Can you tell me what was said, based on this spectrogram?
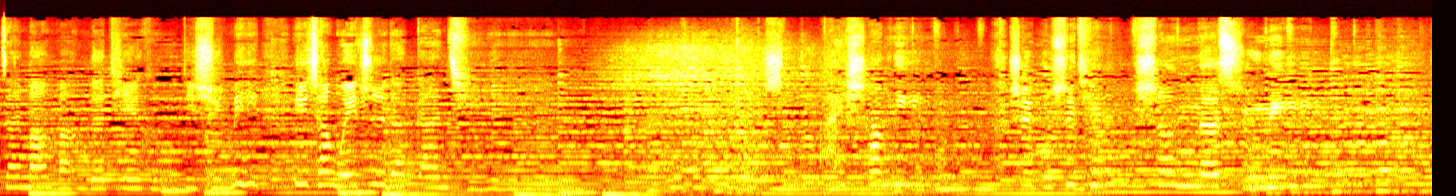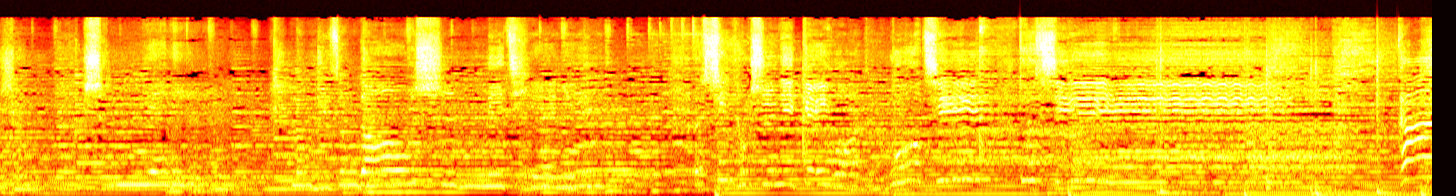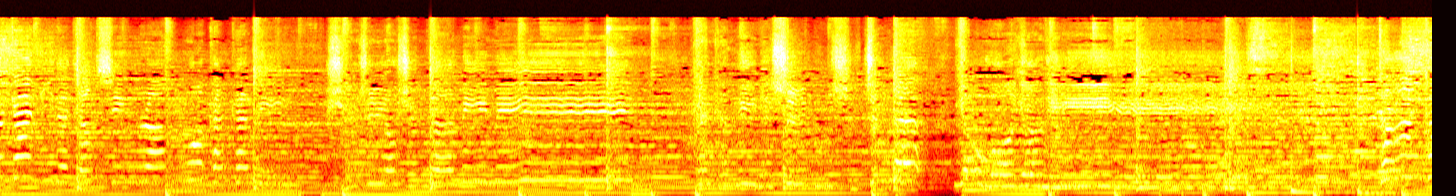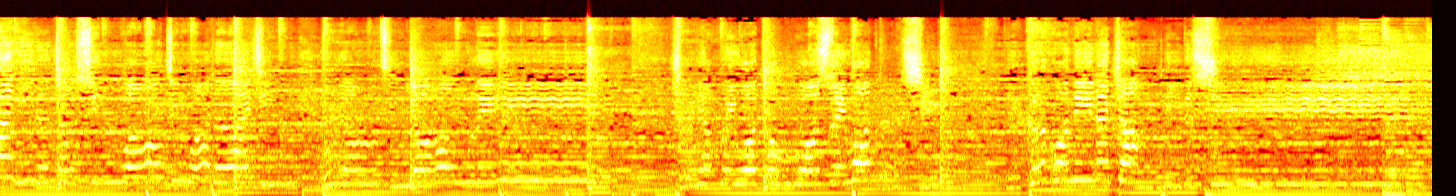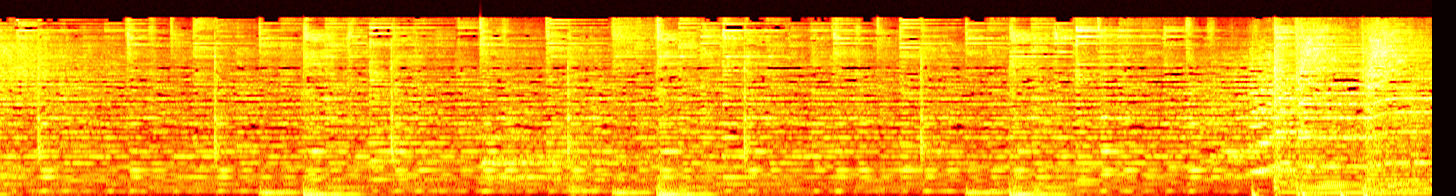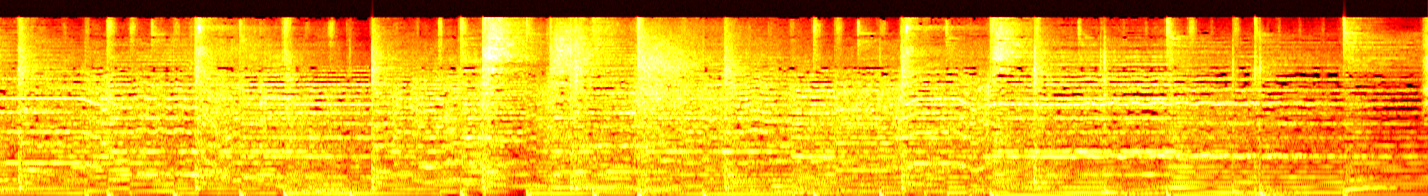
在茫茫的天和地寻觅一场未知的感情。爱上你是不是天生的宿命？深夜里，梦里总都是你倩影，而心痛是你给我的无情独行。摊开你的掌心，让我看看你玄之又玄的秘密，看看里面是不是真的有我有你。我痛过碎我的心，也割破你那张你的心。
